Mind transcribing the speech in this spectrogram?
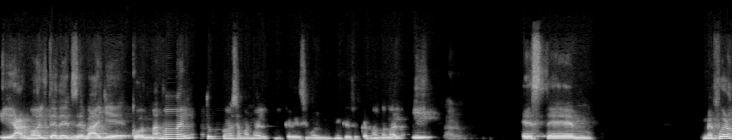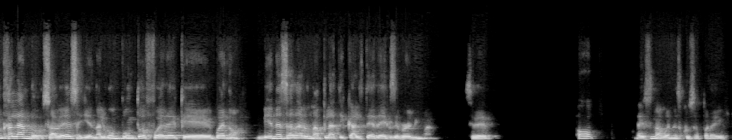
y armó el TEDx de Valle con Manuel. ¿Tú conoces a Manuel? Mi queridísimo, mi queridísimo carnal Manuel. Y Claro. este me fueron jalando, ¿sabes? Y en algún punto fue de que, bueno, vienes a dar una plática al TEDx de Burning Man. Oh, es una buena excusa para ir.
